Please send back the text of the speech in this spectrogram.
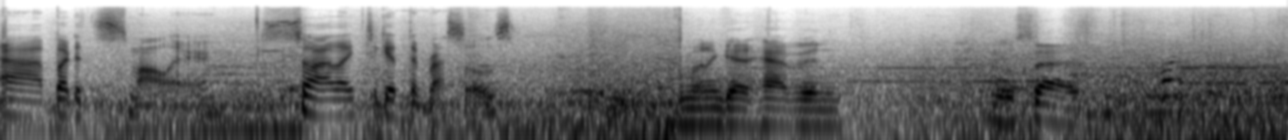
uh, but it's smaller. So I like to get the Brussels. I'm gonna get heaven, What's that?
